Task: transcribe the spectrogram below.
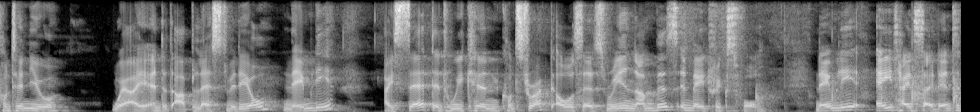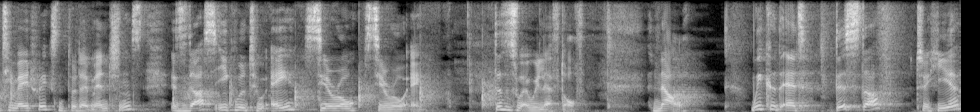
continue where I ended up last video, namely, I said that we can construct ourselves real numbers in matrix form. Namely, A times the identity matrix in two dimensions is thus equal to A, 0, 0, A. This is where we left off. Now, we could add this stuff to here,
